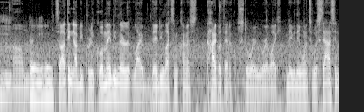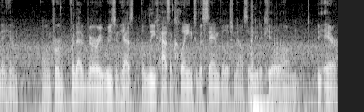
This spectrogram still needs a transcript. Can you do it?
Mhm. um, Mhm. so i think that'd be pretty cool maybe they're like they do like some kind of hypothetical story where like maybe they want to assassinate him um, for for that very reason he has the leaf has a claim to the sand village now so we need to kill um, the heir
